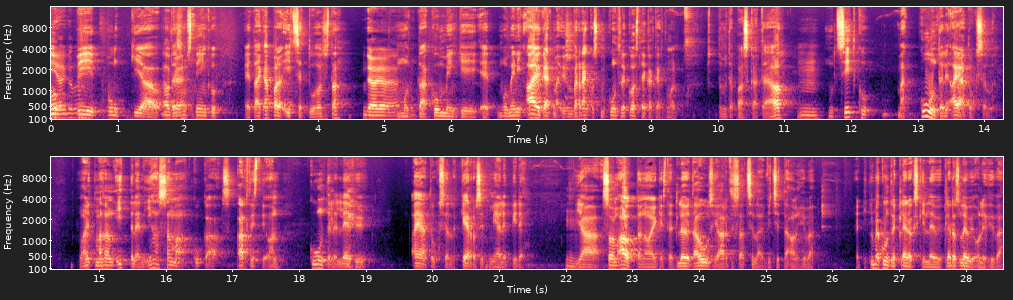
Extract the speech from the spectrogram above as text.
aika lailla? poppi, punkkia, okay. tai semmoista niinku, että aika paljon itsetuhosta. Joo, joo, joo. Mutta kumminkin, että mulla meni aika, että mä ymmärrän, koska mä kuuntelin Kosta eka kertaa, vittu mitä paskaa tää on. Mm. Mutta sit kun mä kuuntelin ajatuksella, mä nyt mä sanon itselleni ihan sama kuka artisti on, kuuntele levy ajatuksella, kerro sit mielipide. Mm. Ja se on auttanut oikeasti, että löytää uusia artisteja, että sillä vitsi tää on hyvä. Et kyllä mä kuuntelin Kledokskin levy, Kledos levy oli hyvä.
